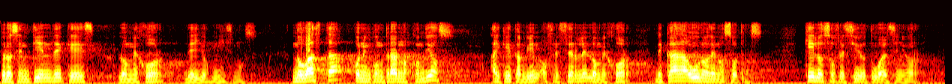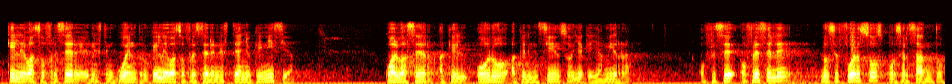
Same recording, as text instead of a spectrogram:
pero se entiende que es lo mejor de ellos mismos. No basta con encontrarnos con Dios, hay que también ofrecerle lo mejor de cada uno de nosotros. ¿Qué le has ofrecido tú al Señor? ¿Qué le vas a ofrecer en este encuentro? ¿Qué le vas a ofrecer en este año que inicia? ¿Cuál va a ser aquel oro, aquel incienso y aquella mirra? Ofrece, ofrécele los esfuerzos por ser santo.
